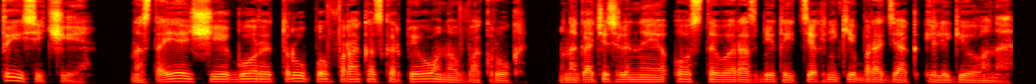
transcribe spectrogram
Тысячи. Настоящие горы трупов рака-скорпионов вокруг, многочисленные остовы разбитой техники бродяг и легиона.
